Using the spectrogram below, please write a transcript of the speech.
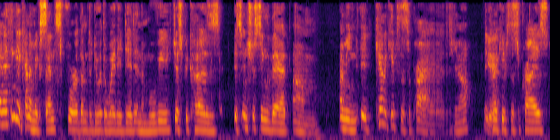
And I think it kind of makes sense for them to do it the way they did in the movie, just because it's interesting that, um, I mean, it kind of keeps the surprise, you know? It Yeah. kind of keeps the surprise.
